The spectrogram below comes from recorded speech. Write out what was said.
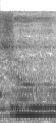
so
